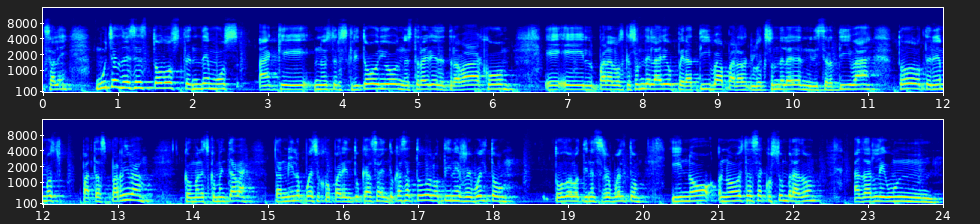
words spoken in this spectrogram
¿Sale? Muchas veces todos tendemos a que nuestro escritorio, nuestra área de trabajo, eh, para los que son del área operativa, para los que son del área administrativa, todo lo tenemos patas para arriba. Como les comentaba, también lo puedes ocupar en tu casa. En tu casa todo lo tienes revuelto, todo lo tienes revuelto y no, no estás acostumbrado a darle un,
